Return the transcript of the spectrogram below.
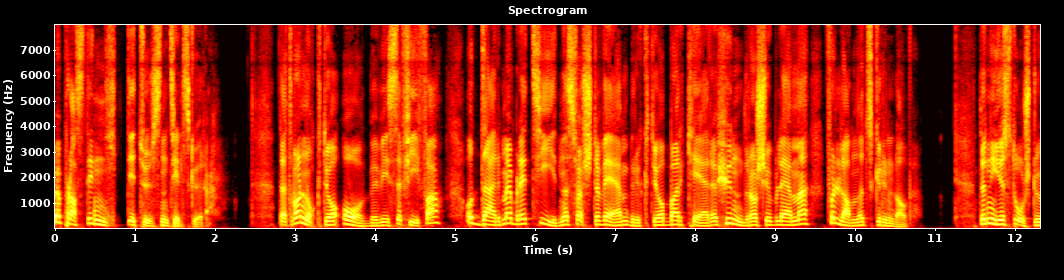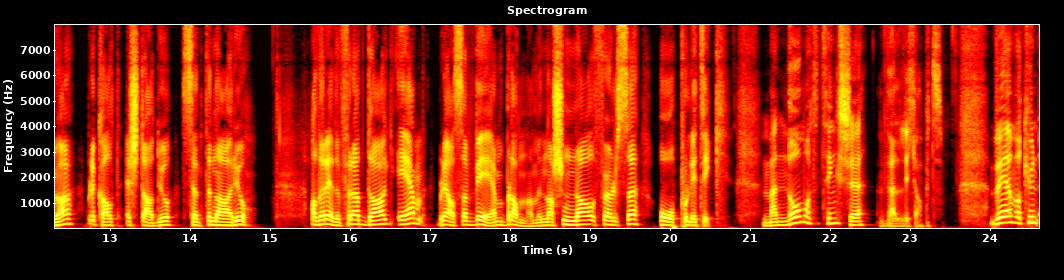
med plass til 90 000 tilskuere. Dette var nok til å overbevise Fifa, og dermed ble tidenes første VM brukt til å markere 100-årsjubileet for landets grunnlov. Den nye storstua ble kalt Estadio Centenario. Allerede fra dag én ble altså VM blanda med nasjonalfølelse og politikk. Men nå måtte ting skje veldig kjapt. VM var kun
